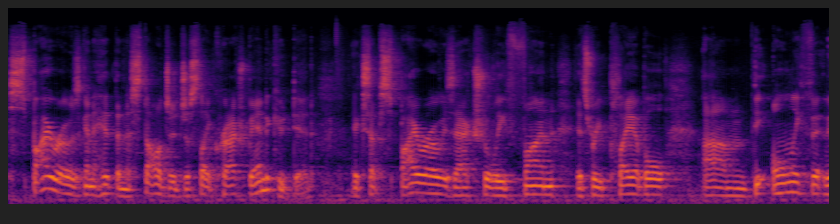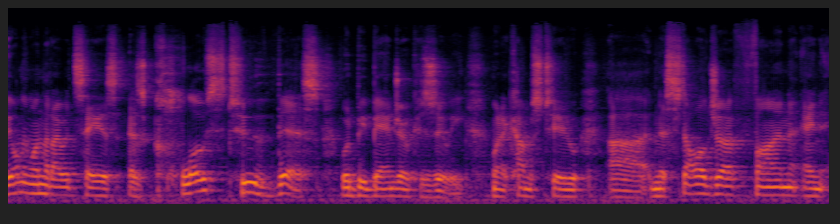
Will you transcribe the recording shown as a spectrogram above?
Spyro is going to hit the nostalgia just like Crash Bandicoot did except Spyro is actually fun. It's replayable. Um, the only th- the only one that I would say is as close to this would be Banjo Kazooie when it comes to uh, nostalgia, fun, and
